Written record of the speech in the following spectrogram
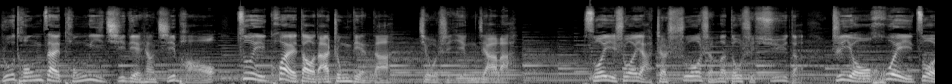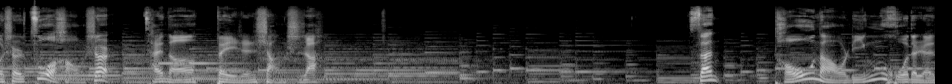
如同在同一起点上起跑，最快到达终点的就是赢家了。所以说呀，这说什么都是虚的。只有会做事儿、做好事儿，才能被人赏识啊。三，头脑灵活的人。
